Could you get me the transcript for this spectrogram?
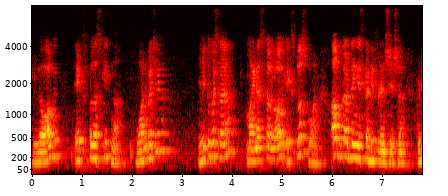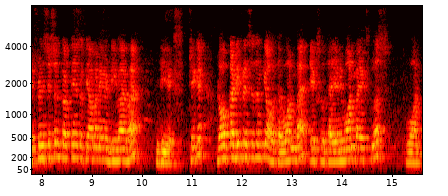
लॉग एक्स प्लस कितना? वन बचेगा। यही तो बच रहा है ना? माइनस का लॉग एक्स प्लस वन अब कर देंगे इसका डिफ्रेंशिएशन डिफ्रेंशिएशन करते हैं तो क्या बनेगा? D y by d x ठीक है? लॉग का डिफ्रेंशिएशन क्या होता है? वन बाय एक्स होता है, यानी one by x plus one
